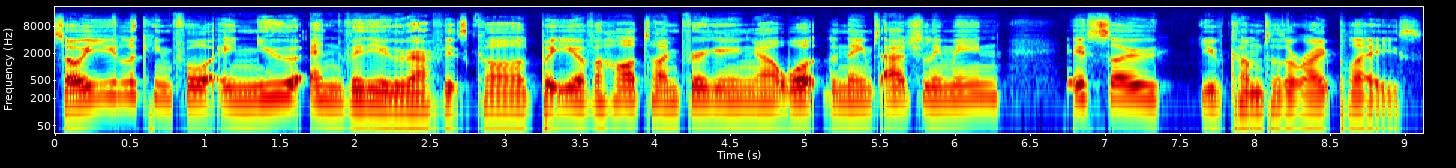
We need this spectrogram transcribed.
So are you looking for a new Nvidia graphics card but you have a hard time figuring out what the names actually mean? If so, you've come to the right place.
